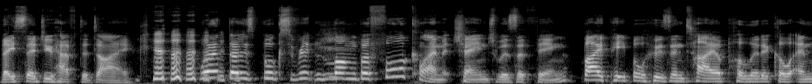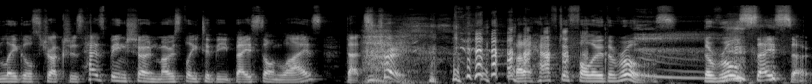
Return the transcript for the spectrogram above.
They said you have to die. Weren't those books written long before climate change was a thing by people whose entire political and legal structures has been shown mostly to be based on lies? That's true. but I have to follow the rules. The rules say so.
